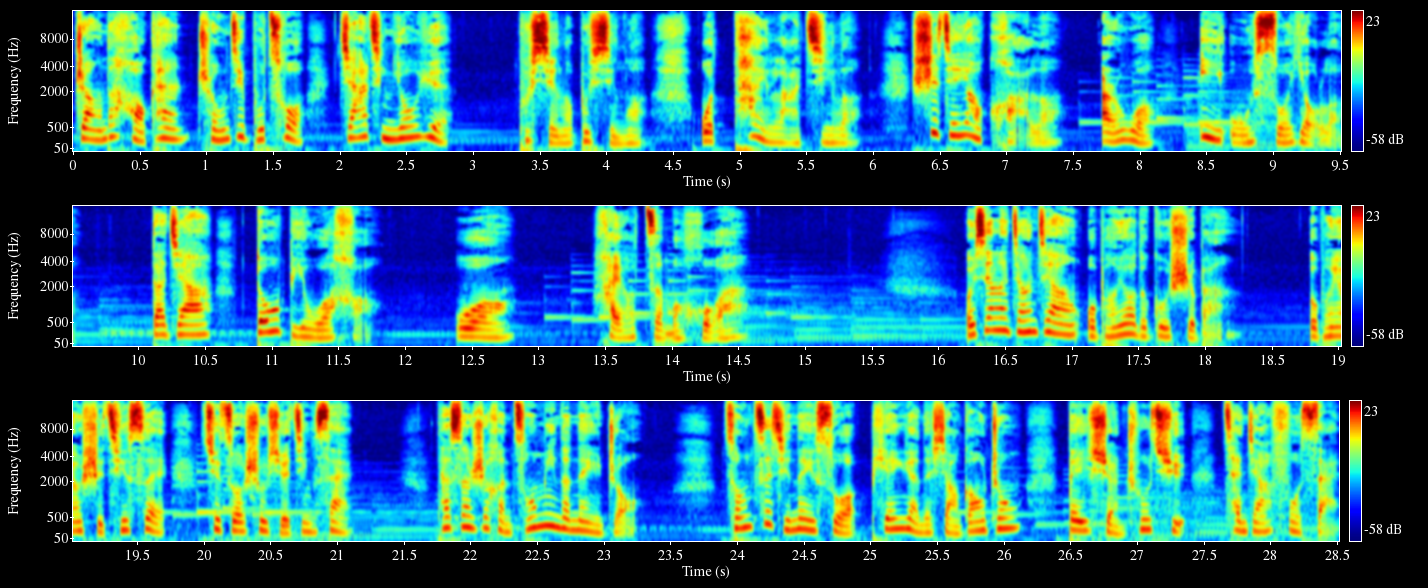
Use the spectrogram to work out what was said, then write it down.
长得好看，成绩不错，家境优越，不行了，不行了，我太垃圾了，世界要垮了。而我一无所有了，大家都比我好，我还要怎么活啊？我先来讲讲我朋友的故事吧。我朋友十七岁去做数学竞赛，他算是很聪明的那一种，从自己那所偏远的小高中被选出去参加复赛，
